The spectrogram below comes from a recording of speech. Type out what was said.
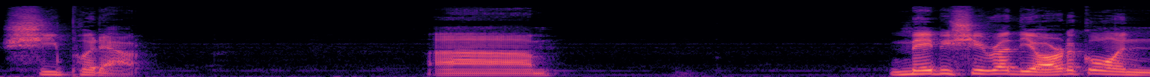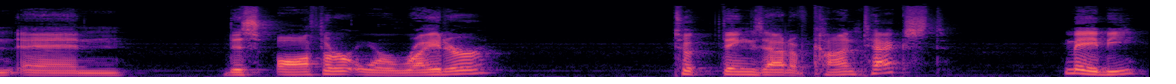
she put out. Um, maybe she read the article and, and this author or writer took things out of context. Maybe.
